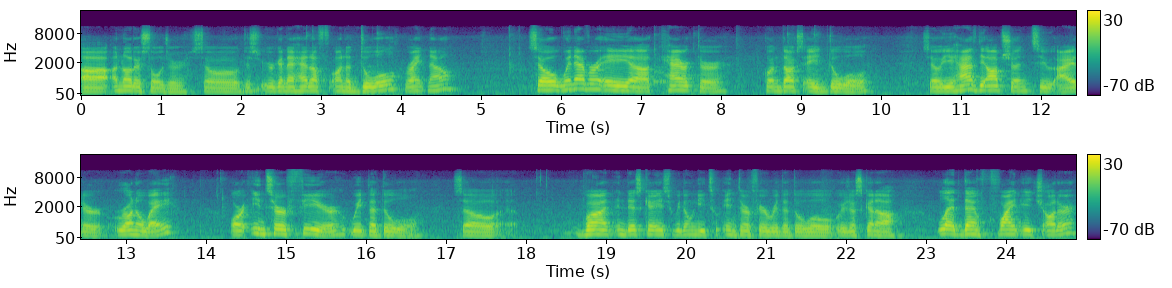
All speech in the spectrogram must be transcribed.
uh, another soldier. So this, you're gonna head off on a duel right now. So whenever a uh, character conducts a duel, so you have the option to either run away or interfere with the duel. So, but in this case, we don't need to interfere with the duel. We're just gonna let them fight each other.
